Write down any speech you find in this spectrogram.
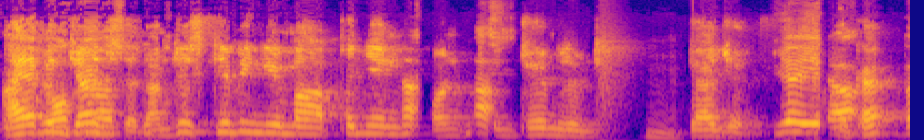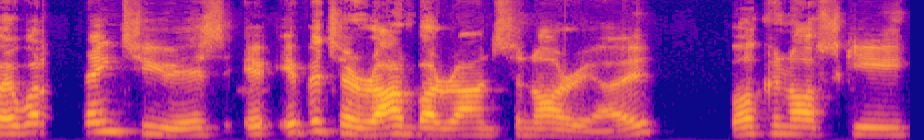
I haven't Volkanovski- judged it. I'm just giving you my opinion on in terms of Hmm. judging. yeah, yeah. Okay. But what I'm saying to you is, if, if it's a round by round scenario, Volkanovski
